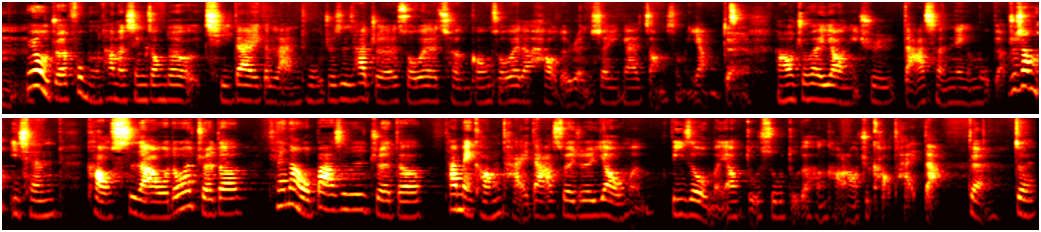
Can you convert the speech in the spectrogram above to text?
嗯，因为我觉得父母他们心中都有期待一个蓝图，就是他觉得所谓的成功，所谓的好的人生应该长什么样子，对，然后就会要你去达成那个目标。就像以前考试啊，我都会觉得，天哪，我爸是不是觉得他没考上台大，所以就是要我们逼着我们要读书读得很好，然后去考台大。对，对，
